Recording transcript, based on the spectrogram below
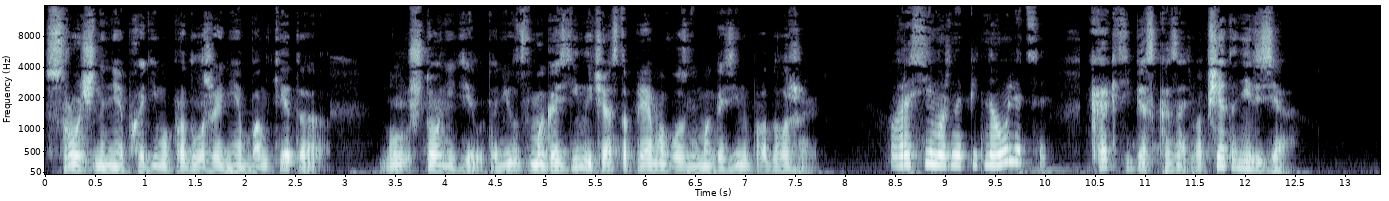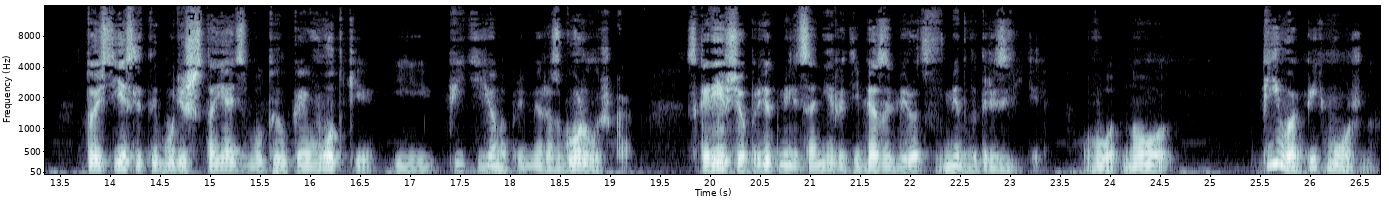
срочно необходимо продолжение банкета, ну, что они делают? Они идут в магазин и часто прямо возле магазина продолжают. В России можно пить на улице? Как тебе сказать? Вообще-то нельзя. То есть, если ты будешь стоять с бутылкой водки и пить ее, например, из горлышка, скорее всего, придет милиционер и тебя заберет в медвытрезвитель. Вот, но пиво пить можно.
